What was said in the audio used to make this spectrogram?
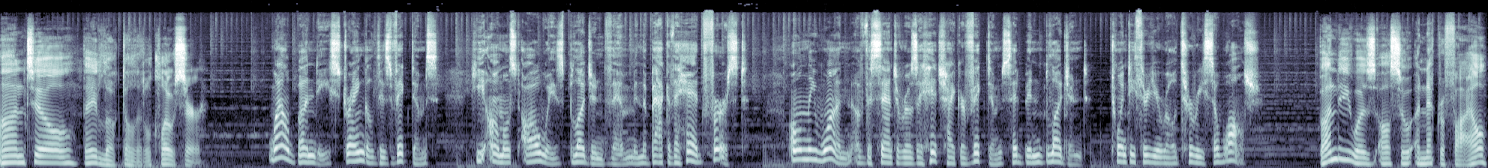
Until they looked a little closer. While Bundy strangled his victims, he almost always bludgeoned them in the back of the head first. Only one of the Santa Rosa hitchhiker victims had been bludgeoned 23 year old Teresa Walsh. Bundy was also a necrophile,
